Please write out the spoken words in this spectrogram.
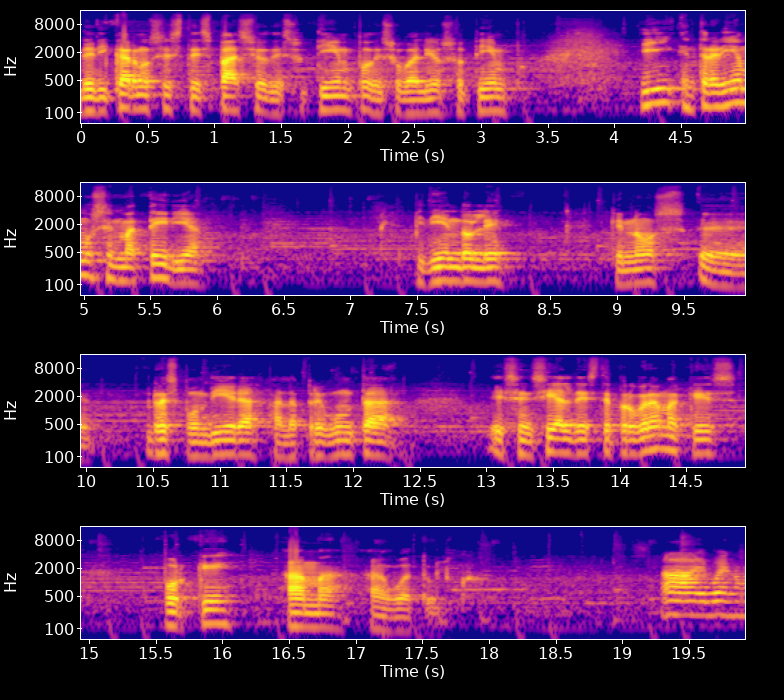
dedicarnos este espacio de su tiempo, de su valioso tiempo. Y entraríamos en materia pidiéndole que nos eh, respondiera a la pregunta esencial de este programa, que es ¿por qué ama a Huatulco? Ay, bueno,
